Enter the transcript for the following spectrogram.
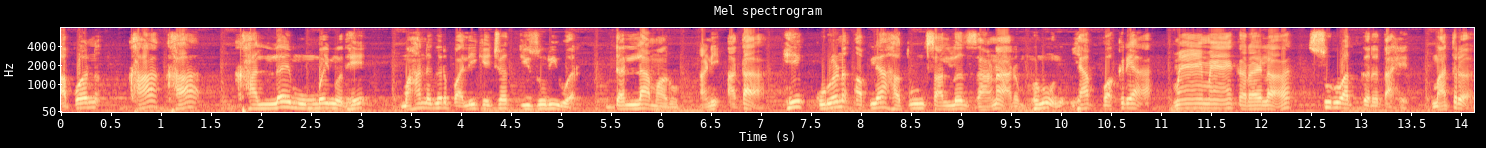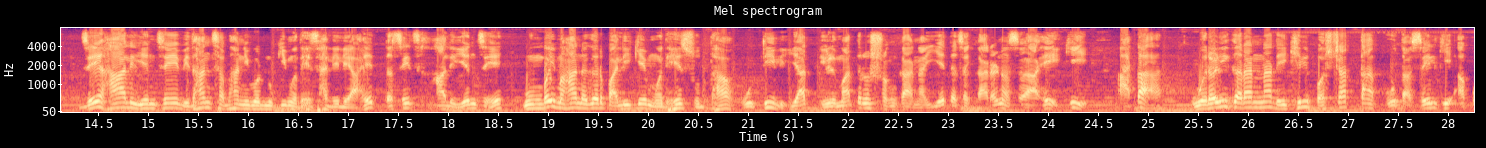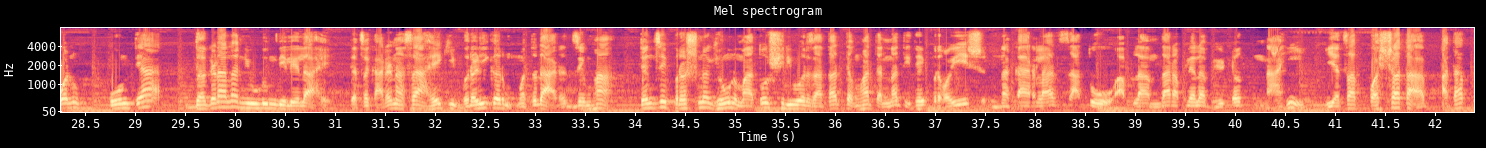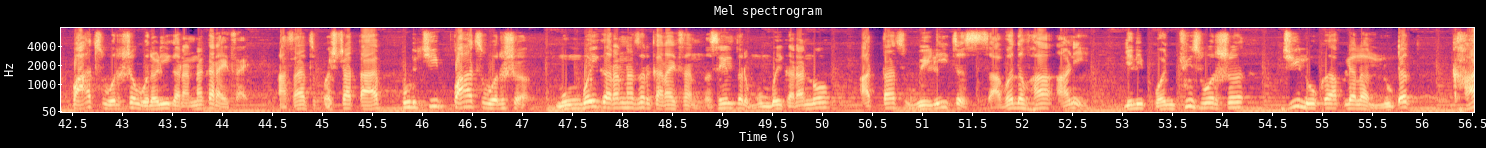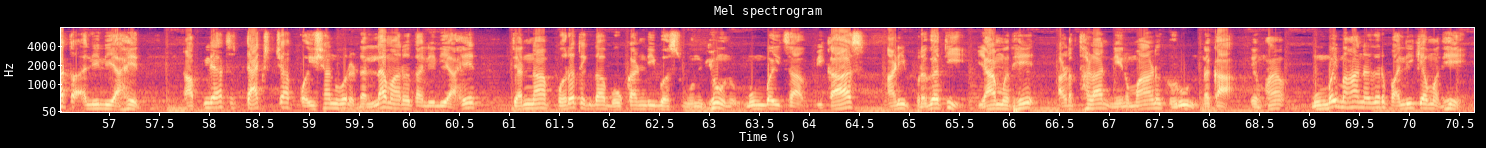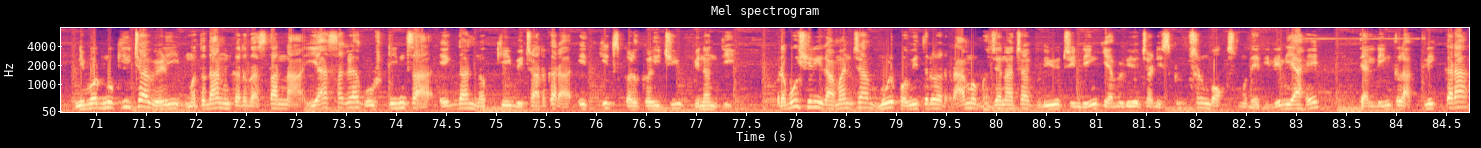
आपण खा खा खाल्लंय मुंबईमध्ये महानगरपालिकेच्या तिजोरीवर डल्ला मारून. आणि आता हे कुरण आपल्या हातून चाललं जाणार म्हणून ह्या बकऱ्या मॅ मॅ करायला सुरुवात करत आहेत. मात्र जे हाल यांचे विधानसभा निवडणुकीमध्ये झालेले आहेत तसेच हाल यांचे मुंबई महानगरपालिकेमध्ये सुद्धा होतील यात तिळमात्र शंका नाहीये. त्याचं कारण असं आहे की आता वरळीकरांना देखील पश्चाताप होत असेल की आपण कोणत्या दगडाला निवडून दिलेलं आहे. त्याचं कारण असं आहे की वरळीकर मतदार जेव्हा त्यांचे प्रश्न घेऊन मातोश्रीवर जातात तेव्हा त्यांना तिथे प्रवेश नकारला जातो. आपला आमदार आपल्याला भेटत नाही याचा पश्चाताप आता पाच वर्ष वरळीकरांना करायचा आहे. असाच पश्चाताप पुढची पाच वर्ष मुंबईकरांना जर करायचा नसेल तर मुंबईकरांनो आताच वेळीच सावध व्हा आणि गेली पंचवीस वर्ष जी लोक आपल्याला लुटत खात आलेली आहेत आपल्याच टॅक्सच्या पैशांवर डल्ला मारत आलेली आहेत त्यांना परत एकदा बोकांडी बसवून घेऊन मुंबईचा विकास आणि प्रगती यामध्ये अडथळा निर्माण करू नका. तेव्हा मुंबई महानगरपालिकेमध्ये निवडणुकीच्या वेळी मतदान करत असताना या सगळ्या गोष्टींचा एकदा नक्की विचार करा इतकीच कळकळीची विनंती. प्रभू श्रीरामांच्या मूळ पवित्र राम भजनाच्या व्हिडिओची लिंक या व्हिडिओच्या डिस्क्रिप्शन बॉक्समध्ये दिलेली आहे. त्या लिंकला क्लिक करा.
